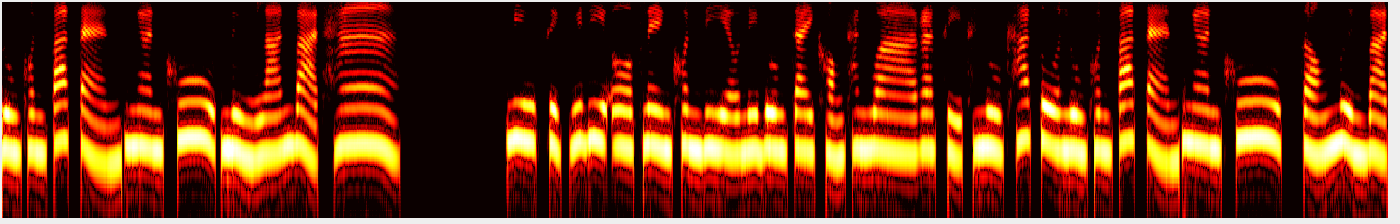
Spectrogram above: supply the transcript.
ลุงพลป้าแตน งานคู่หนึ่งล้านบาทห้า มิวสิกวิดีโอเพลงคนเดียวในดวงใจของธันวา ราศีธนูค่าตัวลุงพลป้าแตน งานคู่ 20,000 บาท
